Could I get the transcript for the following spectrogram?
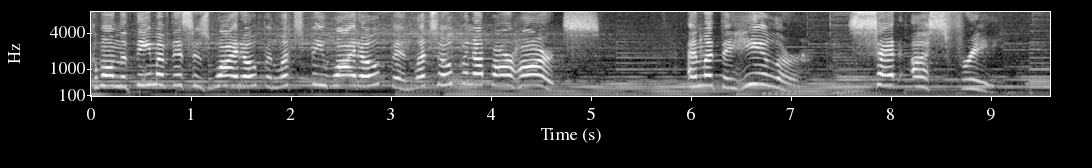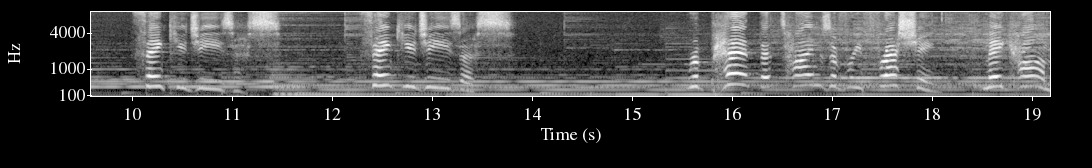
Come on, the theme of this is wide open. Let's be wide open. Let's open up our hearts and let the healer set us free. Thank you, Jesus. Thank you, Jesus. Repent that times of refreshing may come.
